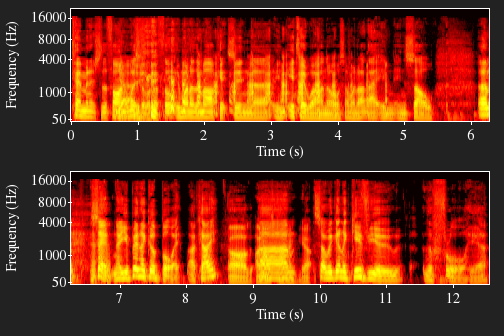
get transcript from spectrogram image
10 minutes to the final yeah. whistle, I thought, in one of the markets in uh, in Itaewon or somewhere like that in, in Seoul. Um, Seb, now you've been a good boy, okay? Oh, I know um, coming. Yeah. So we're going to give you the floor here.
